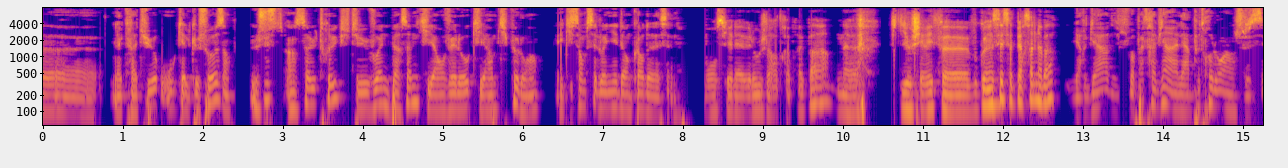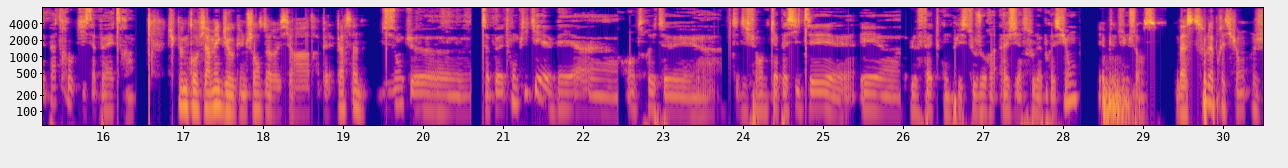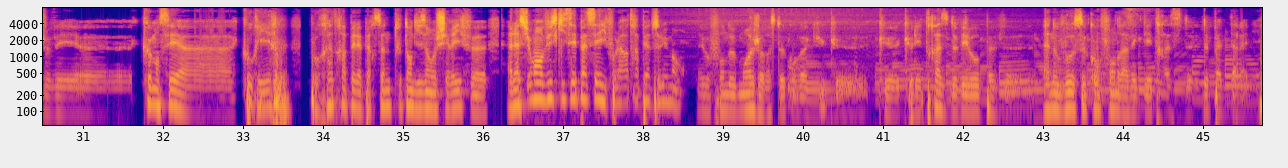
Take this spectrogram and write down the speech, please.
la créature ou quelque chose. Juste un seul truc, tu vois une personne qui est en vélo, qui est un petit peu loin et qui semble s'éloigner encore de la scène. Bon, si elle est à vélo, je la rattraperai pas. je dis au shérif, vous connaissez cette personne là-bas? Il regarde, je vois pas très bien, elle est un peu trop loin, je sais pas trop qui ça peut être. Tu peux me confirmer que j'ai aucune chance de réussir à rattraper la personne? Disons que euh, ça peut être compliqué, mais euh, entre tes, euh, tes, différentes capacités et le fait qu'on puisse toujours agir sous la pression, il y a peut-être une chance. Bah, sous la pression, je vais euh, commencer à courir pour rattraper la personne tout en disant au shérif euh, Elle a sûrement vu ce qui s'est passé, il faut la rattraper absolument !» Et au fond de moi, je reste convaincu que, que, les traces de vélo peuvent euh, à nouveau se confondre avec des traces de, de pattes d'araignée.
